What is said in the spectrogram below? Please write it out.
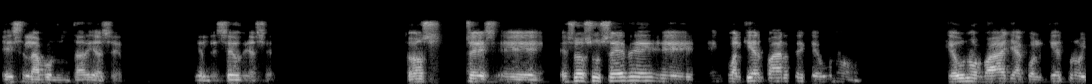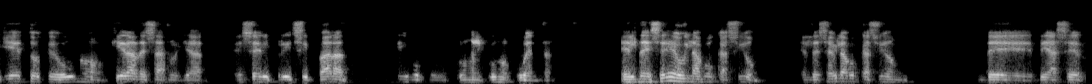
es la voluntad de hacer el deseo de hacer. Entonces, eh, eso sucede en cualquier parte que uno, que uno vaya, cualquier proyecto que uno quiera desarrollar. Es el principal con el que uno cuenta. El deseo y la vocación, el deseo y la vocación de, de hacer.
